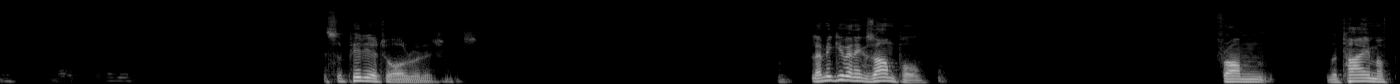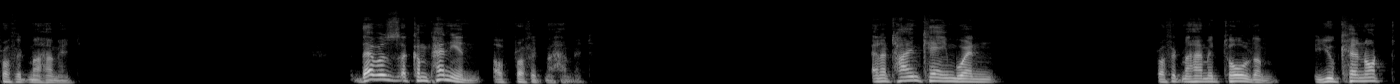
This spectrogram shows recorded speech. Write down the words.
is superior to all religions. Let me give an example from the time of Prophet Muhammad. There was a companion of Prophet Muhammad. And a time came when Prophet Muhammad told them, you cannot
